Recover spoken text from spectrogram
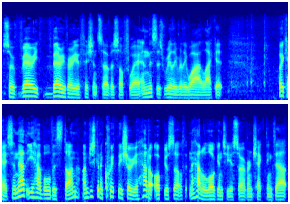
So very, very, very efficient server software, and this is really, really why I like it. Okay, so now that you have all this done, I'm just going to quickly show you how to op yourself and how to log into your server and check things out.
